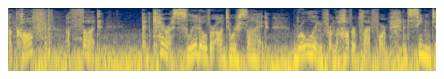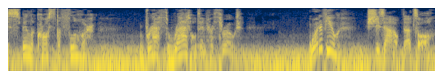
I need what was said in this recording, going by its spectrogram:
A cough, a thud, and Kara slid over onto her side, rolling from the hover platform and seeming to spill across the floor. Breath rattled in her throat. What have you? She's out, that's all.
